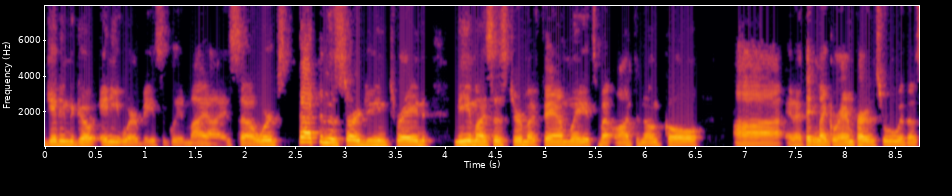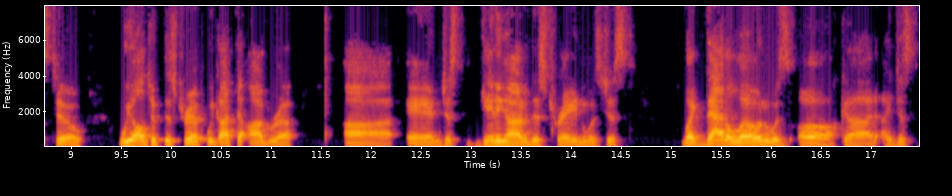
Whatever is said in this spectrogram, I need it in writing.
getting to go anywhere, basically in my eyes. So we're packed in the sardine train. Me and my sister, my family. It's my aunt and uncle, uh, and I think my grandparents were with us too. We all took this trip. We got to Agra, uh, and just getting out of this train was just like that alone was oh god. I just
